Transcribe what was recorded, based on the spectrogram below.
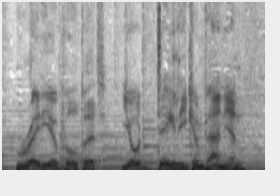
Radio Pulpit, your daily companion.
